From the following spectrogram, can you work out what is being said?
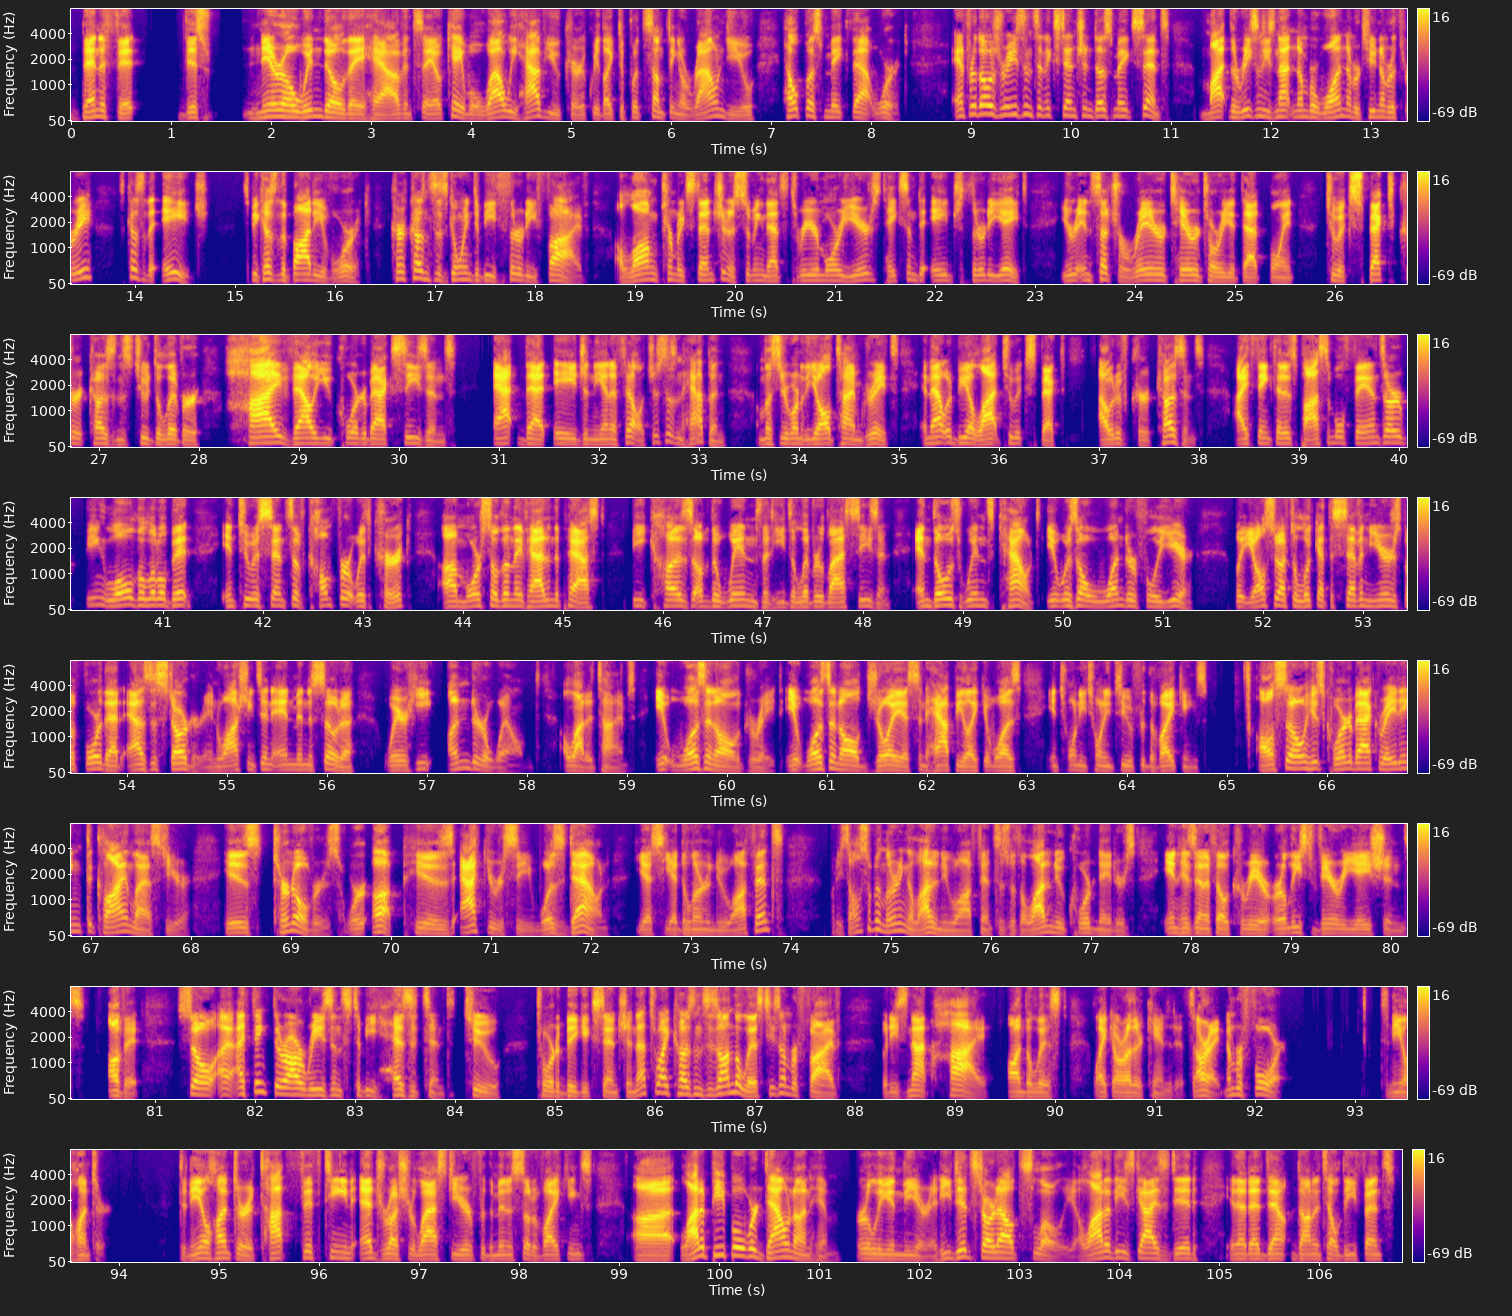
benefit this narrow window they have and say, okay, well, while we have you, Kirk, we'd like to put something around you. Help us make that work. And for those reasons, an extension does make sense. My, the reason he's not number one, number two, number three, it's because of the age. It's because of the body of work. Kirk Cousins is going to be 35. A long term extension, assuming that's three or more years, takes him to age 38. you're in such rare territory at that point to expect Kirk Cousins to deliver high value quarterback seasons at that age in the NFL. It just doesn't happen unless you're one of the all time greats. And that would be a lot to expect out of Kirk Cousins. I think that it's possible fans are being lulled a little bit into a sense of comfort with Kirk, uh, more so than they've had in the past because of the wins that he delivered last season. And those wins count. It was a wonderful year. But you also have to look at the seven years before that as a starter in Washington and Minnesota, where he underwhelmed a lot of times. It wasn't all great. It wasn't all joyous and happy like it was in 2022 for the Vikings. Also, his quarterback rating declined last year. His turnovers were up, his accuracy was down. Yes, he had to learn a new offense, but he's also been learning a lot of new offenses with a lot of new coordinators in his NFL career, or at least variations of it. So I, I think there are reasons to be hesitant too toward a big extension. That's why Cousins is on the list. He's number five, but he's not high on the list like our other candidates. All right, number four, Danielle Hunter. Danielle Hunter, a top 15 edge rusher last year for the Minnesota Vikings. Uh, a lot of people were down on him early in the year, and he did start out slowly. A lot of these guys did in that Ed Donatell defense.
